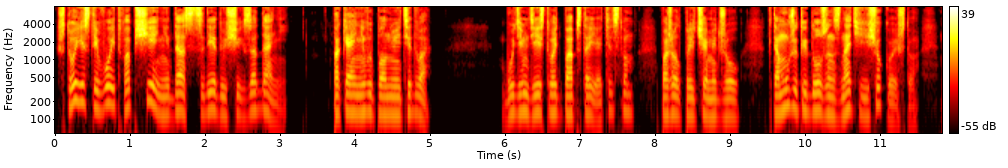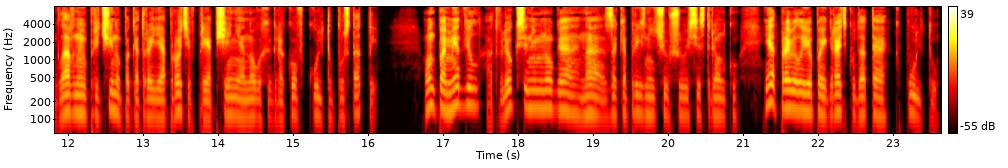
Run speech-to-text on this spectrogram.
Что, если Войд вообще не даст следующих заданий, пока я не выполню эти два? Будем действовать по обстоятельствам, пожал плечами Джоу. К тому же ты должен знать еще кое-что. Главную причину, по которой я против приобщения новых игроков к культу пустоты. Он помедлил, отвлекся немного на закапризничавшую сестренку и отправил ее поиграть куда-то к пульту,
